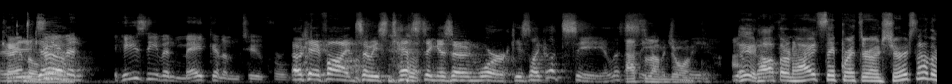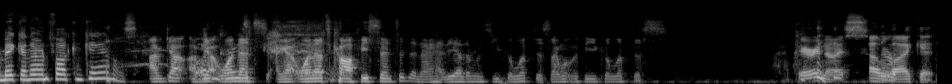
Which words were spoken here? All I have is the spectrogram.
Candles. He's even, he's even making them too for one. okay fine so he's testing his own work he's like let's see let's That's see what I'm which one doing. Dude, Hawthorne Heights, they print their own shirts. Now they're making their own fucking candles. I've got I've got one that's I got one that's coffee scented, and I had the other one's eucalyptus. I went with the eucalyptus. Very nice. I like it.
